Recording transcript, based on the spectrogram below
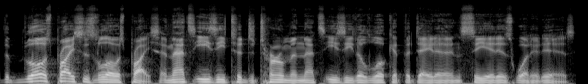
the lowest price is the lowest price, and that's easy to determine. That's easy to look at the data and see it is what it is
